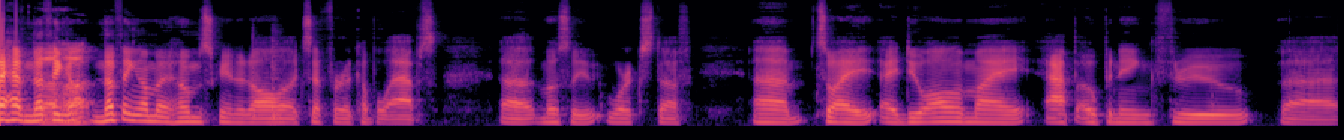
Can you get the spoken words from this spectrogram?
I have nothing Uh-huh. nothing on my home screen at all except for a couple apps, uh, mostly work stuff. Um, so I, I do all of my app opening through uh,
